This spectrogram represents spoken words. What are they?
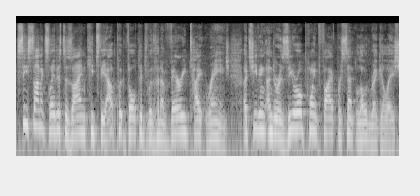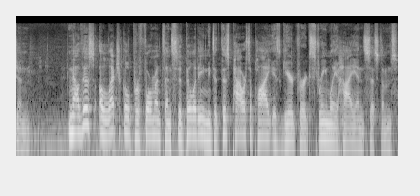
Seasonic's latest design keeps the output voltage within a very tight range, achieving under a 0.5% load regulation. Now this electrical performance and stability means that this power supply is geared for extremely high-end systems.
